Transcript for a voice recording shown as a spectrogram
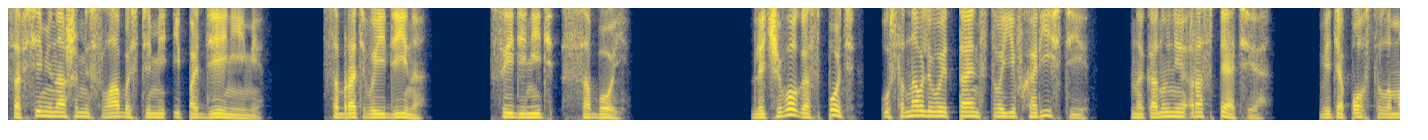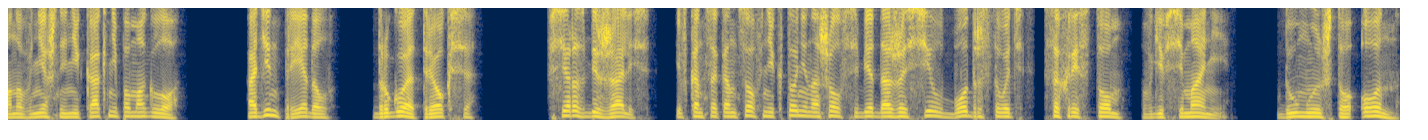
со всеми нашими слабостями и падениями, собрать воедино, соединить с собой. Для чего Господь устанавливает таинство Евхаристии накануне распятия? Ведь апостолам оно внешне никак не помогло. Один предал, другой отрекся. Все разбежались, и в конце концов никто не нашел в себе даже сил бодрствовать со Христом в Гефсимании. Думаю, что Он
